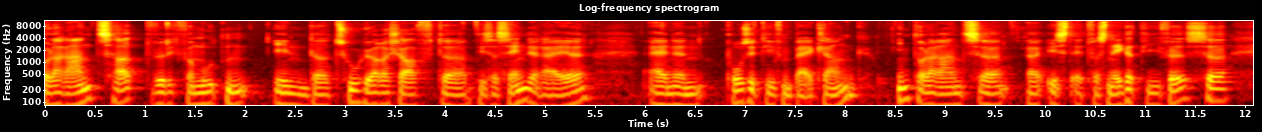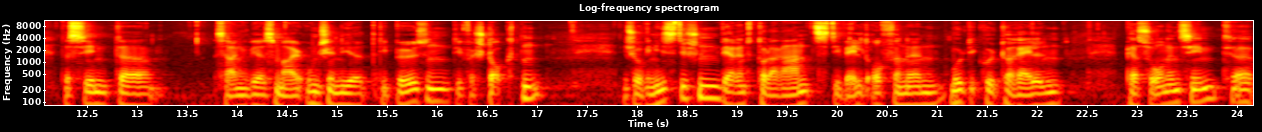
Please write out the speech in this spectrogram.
Toleranz hat, würde ich vermuten, in der Zuhörerschaft äh, dieser Sendereihe einen positiven Beiklang. Intoleranz äh, äh, ist etwas Negatives. Das sind, sagen wir es mal ungeniert, die Bösen, die Verstockten, die Chauvinistischen, während Toleranz die weltoffenen, multikulturellen, Personen sind, äh,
